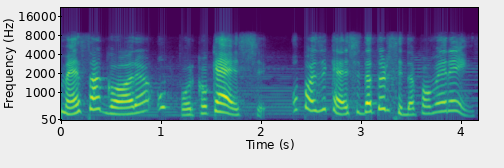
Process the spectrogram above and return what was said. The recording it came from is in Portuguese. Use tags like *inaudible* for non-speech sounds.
Começa agora o PorcoCast, o podcast da torcida palmeirense.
